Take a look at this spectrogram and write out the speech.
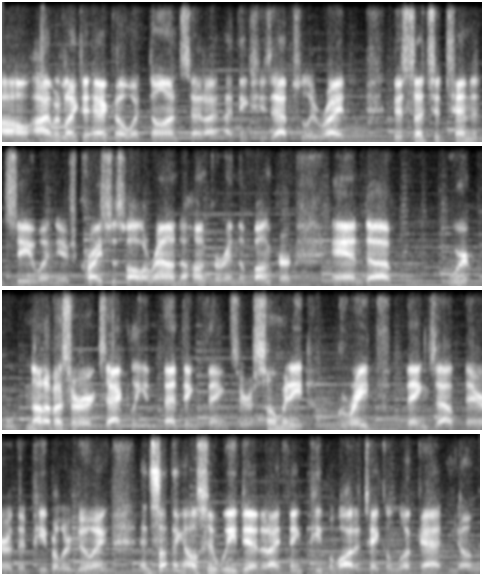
Oh, I would like to echo what Dawn said. I, I, think she's absolutely right. There's such a tendency when there's crisis all around to hunker in the bunker, and uh, we're none of us are exactly inventing things. There are so many great things out there that people are doing, and something else that we did that I think people ought to take a look at. You know,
